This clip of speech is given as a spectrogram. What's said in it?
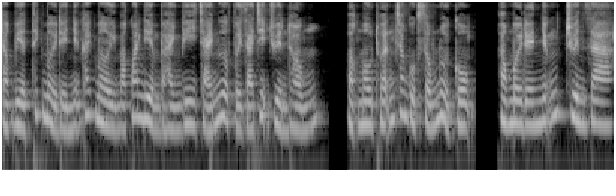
đặc biệt thích mời đến những khách mời mà quan điểm và hành vi trái ngược với giá trị truyền thống hoặc mâu thuẫn trong cuộc sống nổi cộm hoặc mời đến những chuyên gia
